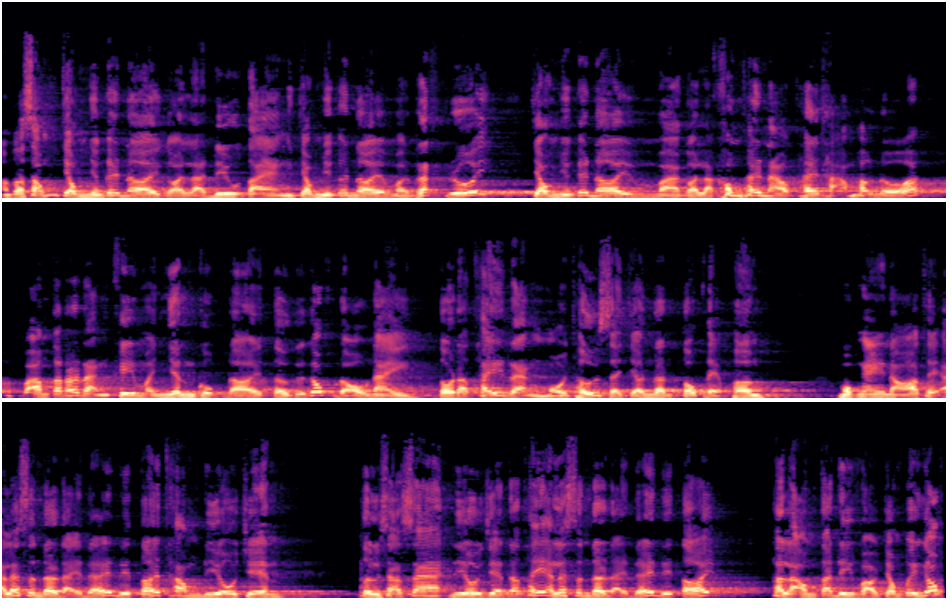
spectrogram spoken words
Ông ta sống trong những cái nơi gọi là điêu tàn, trong những cái nơi mà rách rưới trong những cái nơi mà, gọi là, không thể nào thê thảm hơn nữa. Và ông ta nói rằng khi mà nhìn cuộc đời từ cái góc độ này, tôi đã thấy rằng mọi thứ sẽ trở nên tốt đẹp hơn. Một ngày nọ thì Alexander Đại Đế đi tới thăm Diogen. Từ xa xa, Diogen đã thấy Alexander Đại Đế đi tới. Thế là ông ta đi vào trong cái góc,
